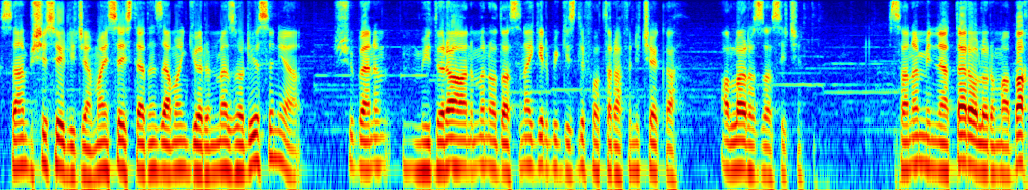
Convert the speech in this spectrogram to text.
Sana bir şey söyleyeceğim. Sen istediğin zaman görünmez oluyorsun ya. Şu benim müdüre hanımın odasına gir bir gizli fotoğrafını çek ha. Allah rızası için. Sana minnettar olurum ha. Bak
